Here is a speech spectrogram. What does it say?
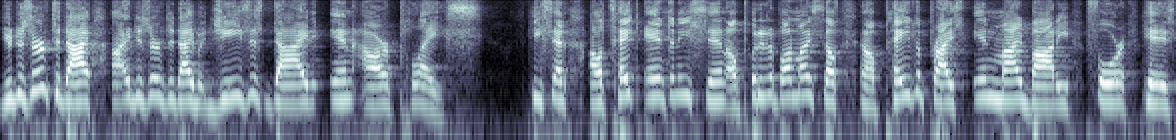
You deserve to die. I deserve to die, but Jesus died in our place. He said, I'll take Anthony's sin, I'll put it upon myself, and I'll pay the price in my body for his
